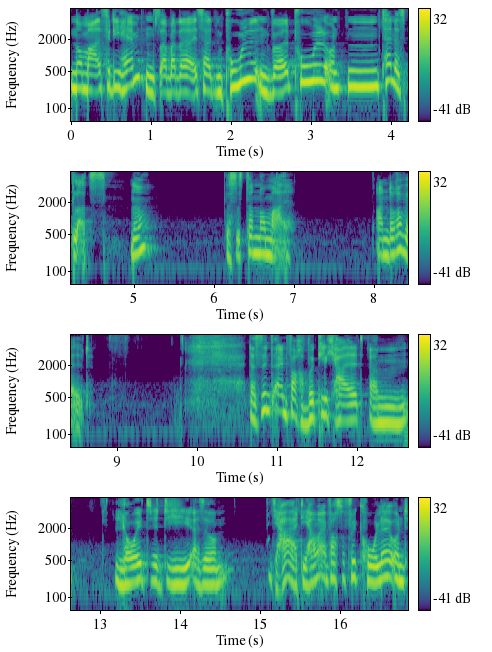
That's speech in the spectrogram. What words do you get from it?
normal für die Hamptons, aber da ist halt ein Pool, ein Whirlpool und ein Tennisplatz. Ne? Das ist dann normal. Andere Welt. Das sind einfach wirklich halt ähm, Leute, die, also ja, die haben einfach so viel Kohle. Und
